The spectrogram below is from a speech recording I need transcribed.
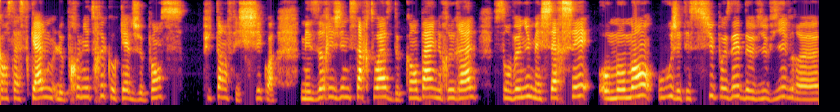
quand ça se calme, le premier truc auquel je pense, putain, fait chier quoi. Mes origines sartoises de campagne rurale sont venues me chercher au moment où j'étais supposée de vivre euh,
